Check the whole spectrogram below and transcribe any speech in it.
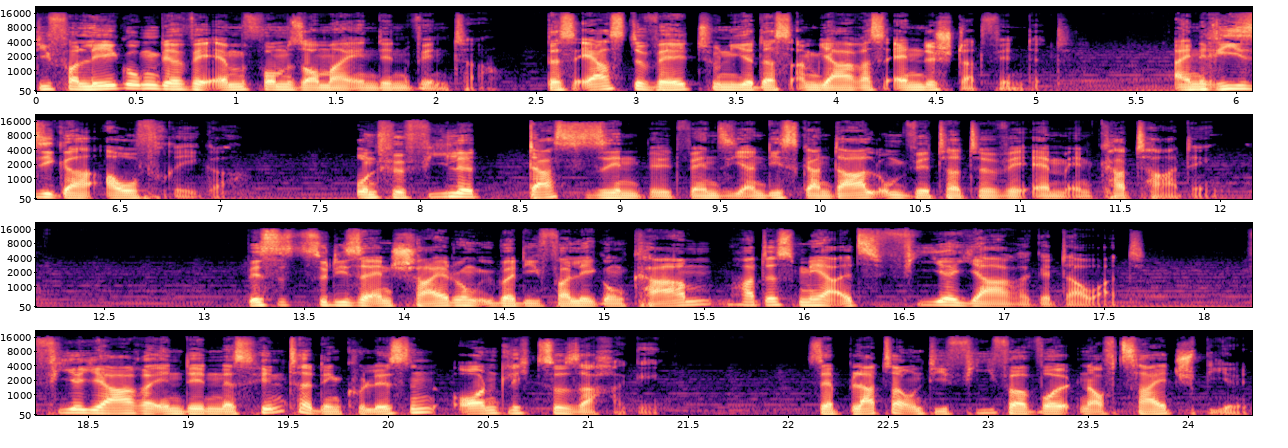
Die Verlegung der WM vom Sommer in den Winter. Das erste Weltturnier, das am Jahresende stattfindet. Ein riesiger Aufreger. Und für viele das Sinnbild, wenn sie an die skandalumwitterte WM in Katar denken. Bis es zu dieser Entscheidung über die Verlegung kam, hat es mehr als vier Jahre gedauert. Vier Jahre, in denen es hinter den Kulissen ordentlich zur Sache ging. Sepp Blatter und die FIFA wollten auf Zeit spielen,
